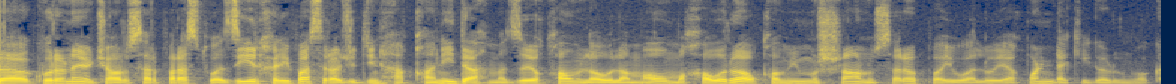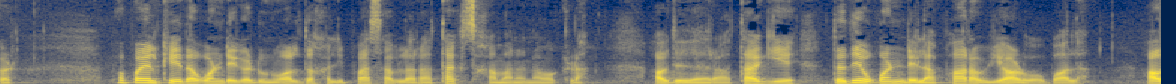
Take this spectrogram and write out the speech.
د کورنیو چارو سرپرست وزیر خلیفه سراج الدین حقاني د احمدزیو قوم له علماو مخورو او قومي مشرانو سره په یوه لویه غونډه کې ګډون وکړ په پیل کې د غونډې ګډونوال د خلیفه صاحب له راتګ څخه مننه وکړه او د ده راتګ یې د دې غونډې لپاره ویاړ وباله او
